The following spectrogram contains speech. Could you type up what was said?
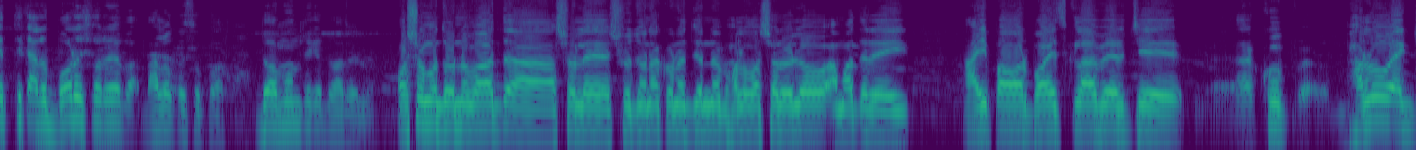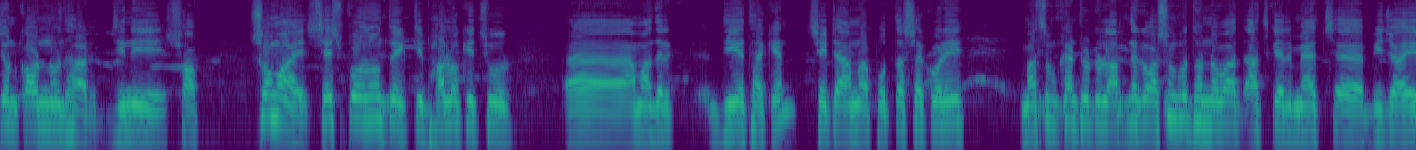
এর থেকে আরও বড় সরে ভালো কিছু কর। দোয়া মন থেকে দোয়া রইল। অসংখ্য ধন্যবাদ। আসলে সুজন আকনের জন্য ভালোবাসা রইল আমাদের এই হাই পাওয়ার বয়েজ ক্লাবের যে খুব ভালো একজন কর্ণধার যিনি সব সময় শেষ পর্যন্ত একটি ভালো কিছুর আমাদের দিয়ে থাকেন সেটা আমরা প্রত্যাশা করি। মাসুম খান টুটুল আপনাকে অসংখ্য ধন্যবাদ আজকের ম্যাচ বিজয়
